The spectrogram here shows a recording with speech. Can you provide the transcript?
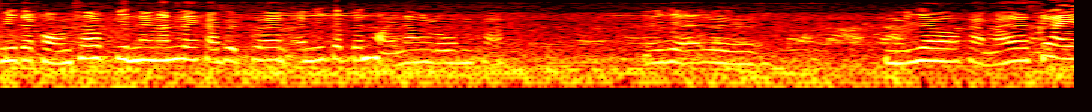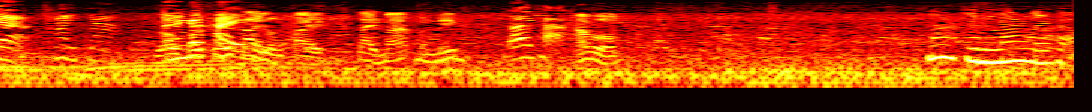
มีแต่ของชอบกินทั้งนั้นเลยค่ะเพื่อนๆ อันนี้จะเป็นหอยนางรมค่ะเยอะแยะเลย หมูยอค่ะไม้ละสิบอะไรอะไข่จ้าอันเรานี้ก็ก็ใส่ไข่ไส้ลงไปใส่มากมันนิ่มได้ค่ะ ครับผม น่ากินมากเลยค่ะ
